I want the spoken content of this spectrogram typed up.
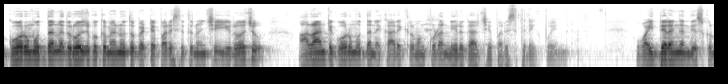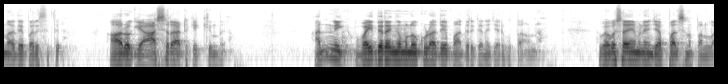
గోరుముద్ద అన్నది రోజుకొక మెనూతో పెట్టే పరిస్థితి నుంచి ఈరోజు అలాంటి గోరుముద్ద అనే కార్యక్రమం కూడా నీరుగార్చే పరిస్థితి లేకపోయింది. వైద్య రంగం తీసుకున్న అదే పరిస్థితి. ఆరోగ్య ఆశ అటకెక్కింది అన్ని వైద్య రంగంలో కూడా అదే మాదిరిగానే జరుగుతూ ఉన్నాం. వ్యవసాయం నేను చెప్పాల్సిన పనుల.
